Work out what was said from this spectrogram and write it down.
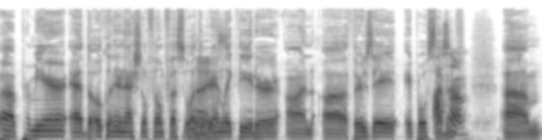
uh, premiere at the Oakland International Film Festival at the Grand Lake Theater on uh, Thursday, April seventh. Awesome. Um,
